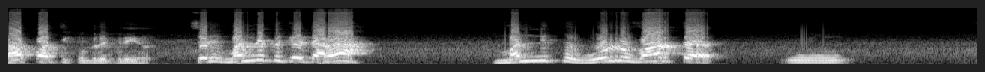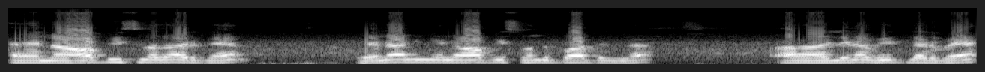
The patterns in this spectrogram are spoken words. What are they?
காப்பாத்தி கொண்டிருக்கிறீர்கள். சரி மன்னிப்பு கேட்டாரா? மன்னிப்பு ஒரு வார்த்தை. நான் ஆபீஸ்ல தான் இருக்கேன். வேணா நீங்க என்ன ஆபீஸ் வந்து பாத்துக்கங்க இல்லைன்னா வீட்டுல இருப்பேன்.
